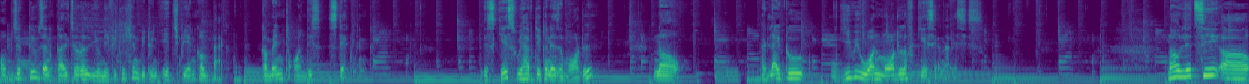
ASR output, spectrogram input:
objectives and cultural unification between HP and Compaq. Comment on this statement. This case we have taken as a model. Now, I'd like to give you one model of case analysis. Now, let's see uh,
